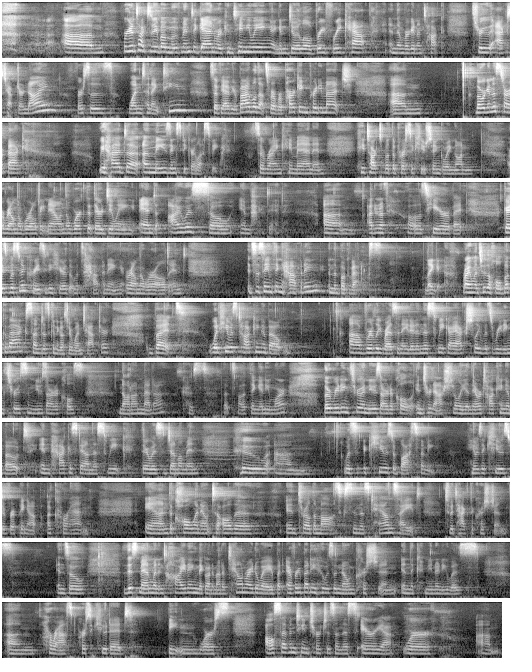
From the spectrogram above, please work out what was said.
Um, we're going to talk today about movement again. We're continuing. I'm going to do a little brief recap, and then we're going to talk through Acts chapter 9, verses 1 to 19. So if you have your Bible, that's where we're parking pretty much. Um, but we're going to start back. We had an amazing speaker last week. So Ryan came in and he talked about the persecution going on around the world right now and the work that they're doing. And I was so impacted. Um, I don't know if I was here, but guys, wasn't it crazy to hear that what's happening around the world? And it's the same thing happening in the book of Acts. Like, Ryan went through the whole book of Acts, so I'm just going to go through one chapter. But what he was talking about uh, really resonated. And this week I actually was reading through some news articles, not on Meta, because that's not a thing anymore, but reading through a news article internationally, and they were talking about in Pakistan this week, there was a gentleman who um, was accused of blasphemy. He was accused of ripping up a Quran. And the call went out to all the, and through all the mosques in this town site to attack the Christians. And so this man went into hiding. They got him out of town right away, but everybody who was a known Christian in the community was um, harassed, persecuted, beaten, worse. All 17 churches in this area were um,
